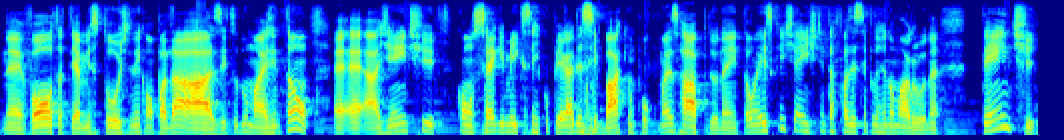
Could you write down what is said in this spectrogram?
né, volta a ter amistoso, tem Copa da Ásia e tudo mais. Então é, é, a gente consegue meio que se recuperar desse baque um pouco mais rápido, né? Então é isso que a gente, a gente tenta fazer sempre no Renomaru, né? Tente,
